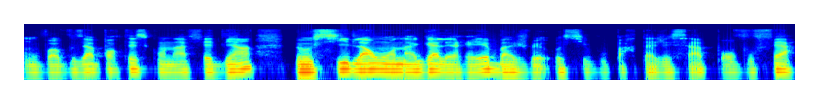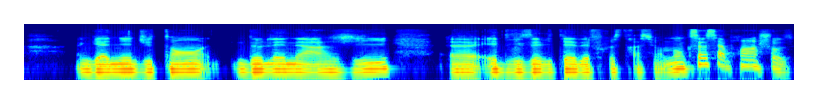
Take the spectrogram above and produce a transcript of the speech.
on va vous apporter ce qu'on a fait de bien, mais aussi là où on a galéré, bah, je vais aussi vous partager ça pour vous faire gagner du temps, de l'énergie euh, et de vous éviter des frustrations. Donc ça, c'est la première chose.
